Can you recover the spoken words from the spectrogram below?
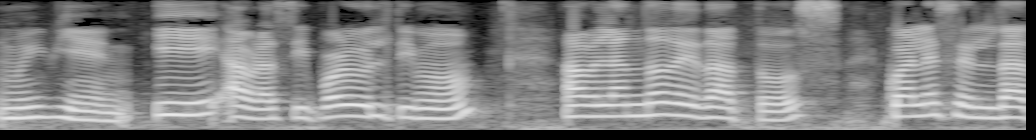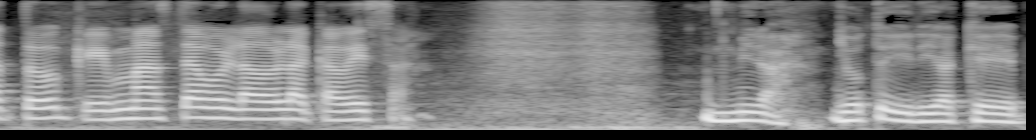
Muy bien. Y ahora sí, por último, hablando de datos, ¿cuál es el dato que más te ha volado la cabeza? Mira, yo te diría que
